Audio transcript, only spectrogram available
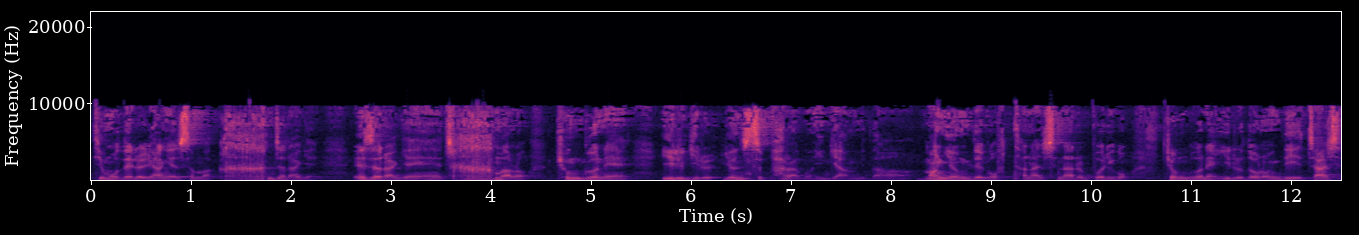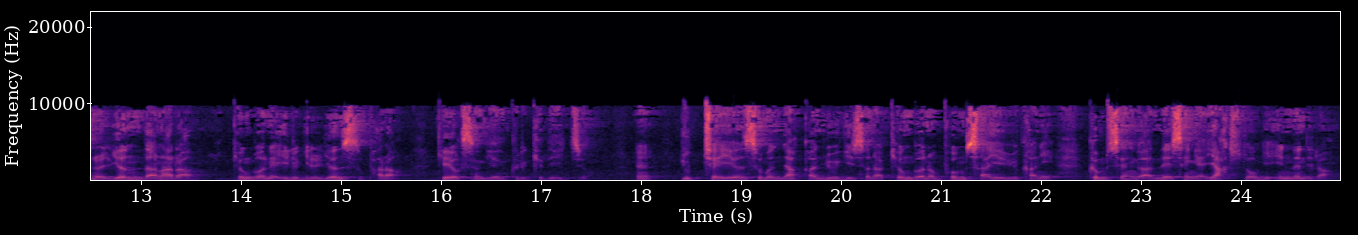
디모데를 향해서 막 간절하게 애절하게 정말로 경건에 이르기를 연습하라고 얘기합니다. 망령되고 후탄한 신화를 버리고 경건에 이르도록 네 자신을 연단하라. 경건에 이르기를 연습하라. 개혁성경에 그렇게 돼 있죠. 예? 육체의 연습은 약간 유익이 있으나 경건은 범사에 유익하니 금생과 내생에 약속이 있느니라.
